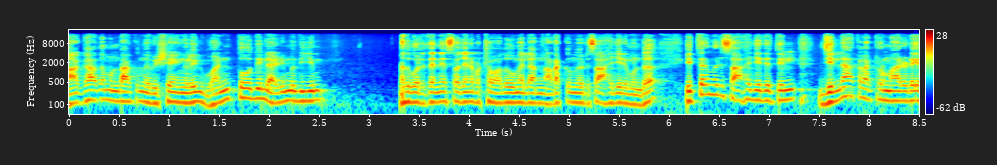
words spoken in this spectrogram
ആഘാതമുണ്ടാക്കുന്ന വിഷയങ്ങളിൽ വൻതോതിൽ അഴിമതിയും അതുപോലെ തന്നെ സ്വജനപക്ഷപാതവും എല്ലാം നടക്കുന്ന ഒരു സാഹചര്യമുണ്ട്. ഇത്തരമൊരു സാഹചര്യത്തിൽ ജില്ലാ കളക്ടർമാരുടെ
